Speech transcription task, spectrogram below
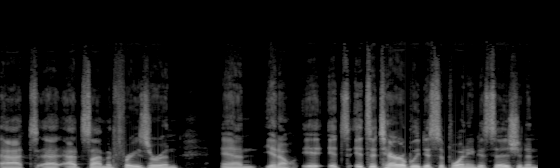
at at, at Simon Fraser and and you know it, it's it's a terribly disappointing decision and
